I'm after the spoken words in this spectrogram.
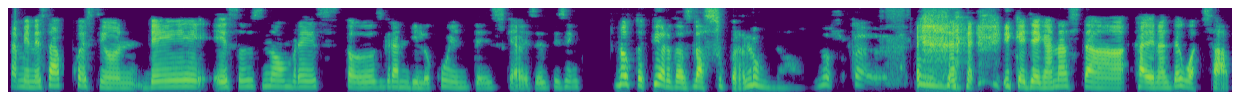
También esta cuestión de esos nombres todos grandilocuentes que a veces dicen, no te pierdas la superluna, no sé qué. y que llegan hasta cadenas de WhatsApp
